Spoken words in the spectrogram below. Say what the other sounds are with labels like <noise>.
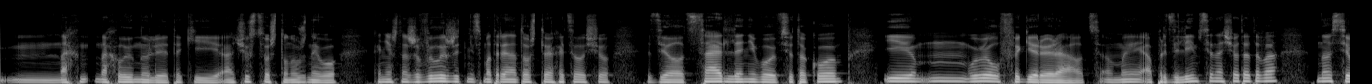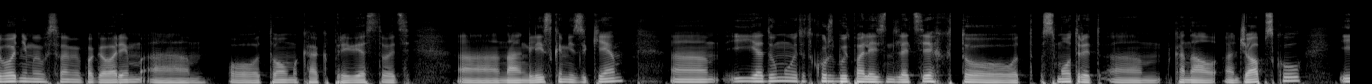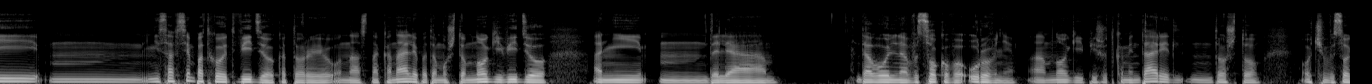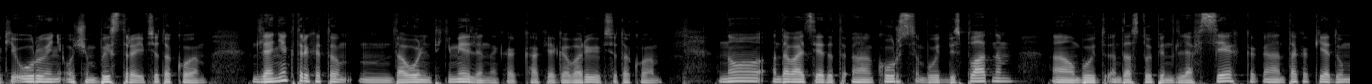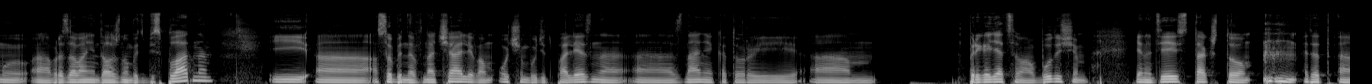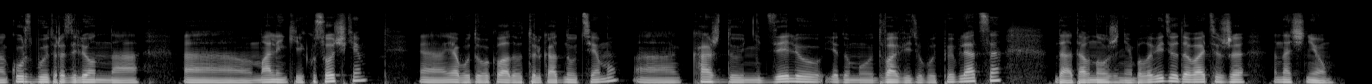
нахлынули такие а, чувства, что нужно его, конечно же, выложить, несмотря на то, что я хотел еще сделать сайт для него и все такое. И we will figure it out. Мы определимся насчет этого, но сегодня мы с вами поговорим а, о том, как приветствовать на английском языке. И я думаю, этот курс будет полезен для тех, кто вот смотрит канал Job School и не совсем подходит видео, которые у нас на канале, потому что многие видео, они для довольно высокого уровня. А многие пишут комментарии, то, что очень высокий уровень, очень быстро и все такое. Для некоторых это довольно-таки медленно, как, как я говорю, и все такое. Но давайте этот э, курс будет бесплатным, э, он будет доступен для всех, как, э, так как я думаю, образование должно быть бесплатным. И э, особенно в начале вам очень будет полезно э, знания, которые э, пригодятся вам в будущем. Я надеюсь так, что <clears throat> этот э, курс будет разделен на э, маленькие кусочки. Э, я буду выкладывать только одну тему. Э, каждую неделю, я думаю, два видео будут появляться. Да, давно уже не было видео, давайте уже начнем.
